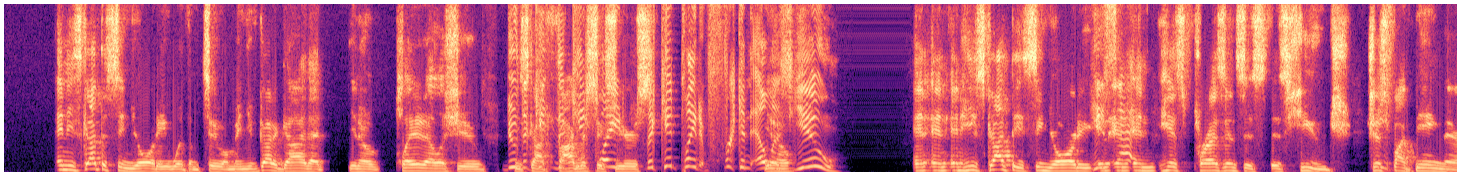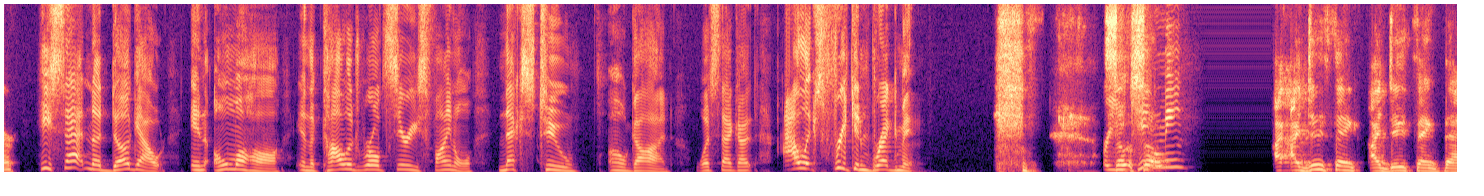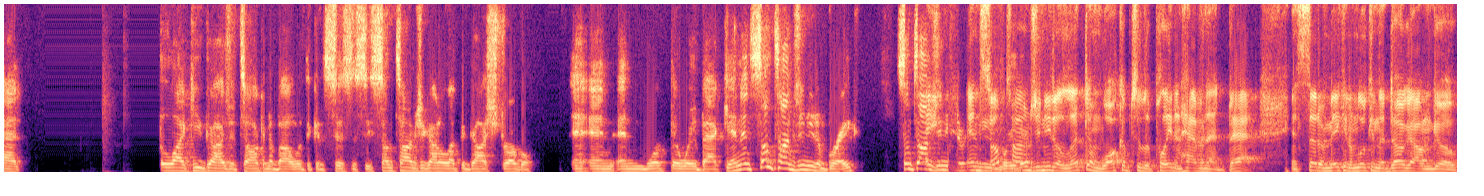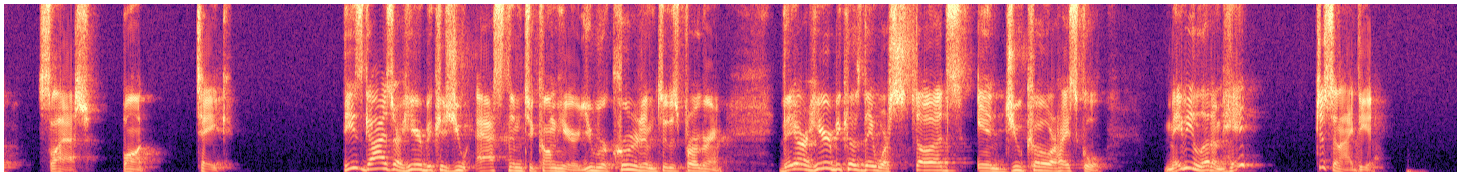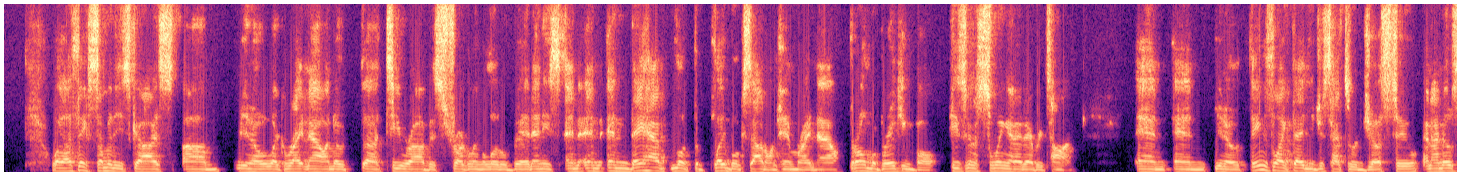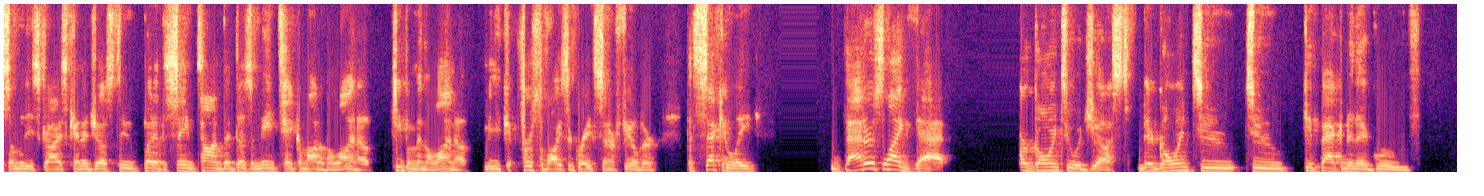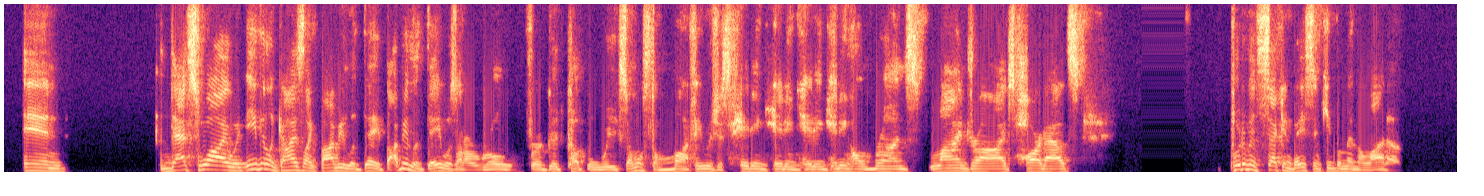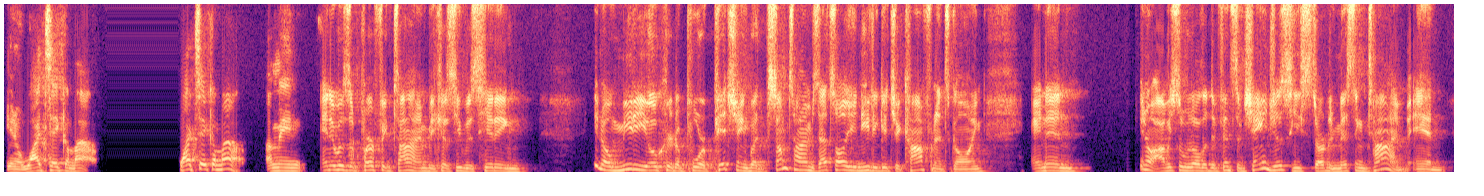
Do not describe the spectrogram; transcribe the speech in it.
and he's got the seniority with him too. I mean, you've got a guy that you know played at LSU. Dude, he's the got kid, five or six played, years. The kid played at freaking know, LSU. and and and he's got the seniority, and, and, and his presence is is huge just He- by being there. He sat in a dugout in Omaha in the College World Series final next to, oh God, what's that guy? Alex freaking Bregman. Are So- you kidding so- me? I, I do think I do think that, like you guys are talking about with the consistency, sometimes you got to let the guys struggle and, and and work their way back in, and sometimes you need a break. Sometimes you need, and need sometimes you need to let them walk up to the plate and having that bat instead of making them look in the dugout and go slash, bunt, take. These guys are here because you asked them to come here. You recruited them to this program. They are here because they were studs in JUCO or high school. Maybe let them hit. Just an idea. Well, I think some of these guys, um, you know, like right now, I know uh, T. Rob is struggling a little bit, and he's and and and they have look the playbook's out on him right now. Throw him a breaking ball, he's going to swing at it every time. And and you know things like that you just have to adjust to. And I know some of these guys can adjust to, but at the same time, that doesn't mean take them out of the lineup. Keep them in the lineup. I mean, can, first of all, he's a great center fielder, but secondly, batters like that are going to adjust. They're going to to get back into their groove, and that's why when even guys like Bobby Leday, Bobby Leday was on a roll for a good couple weeks, almost a month. He was just hitting, hitting, hitting, hitting home runs, line drives, hard outs put him in second base and keep him in the lineup. You know, why take him out? Why take him out? I mean, and it was a perfect time because he was hitting, you know, mediocre to poor pitching, but sometimes that's all you need to get your confidence going. And then, you know, obviously with all the defensive changes, he started missing time. And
